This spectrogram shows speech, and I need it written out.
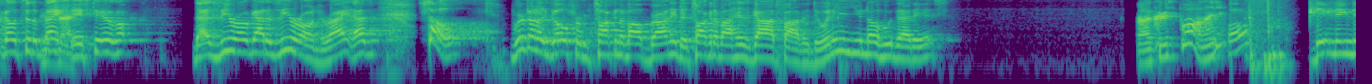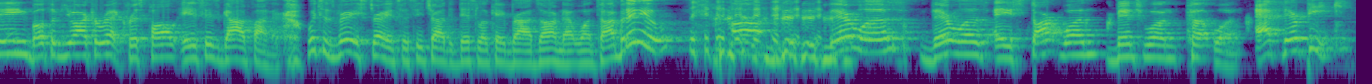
I go to the bank, Exactly. they still go. That zero got a zero on it, right? That's so. We're gonna go from talking about Bronny to talking about his godfather. Do any of you know who that is? Uh, Chris Paul, ain't it? Paul? Ding, ding, ding. Both of you are correct. Chris Paul is his godfather, which is very strange since he tried to dislocate Bron's arm that one time. But anywho, uh, there was there was a start one, bench one, cut one at their peak.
